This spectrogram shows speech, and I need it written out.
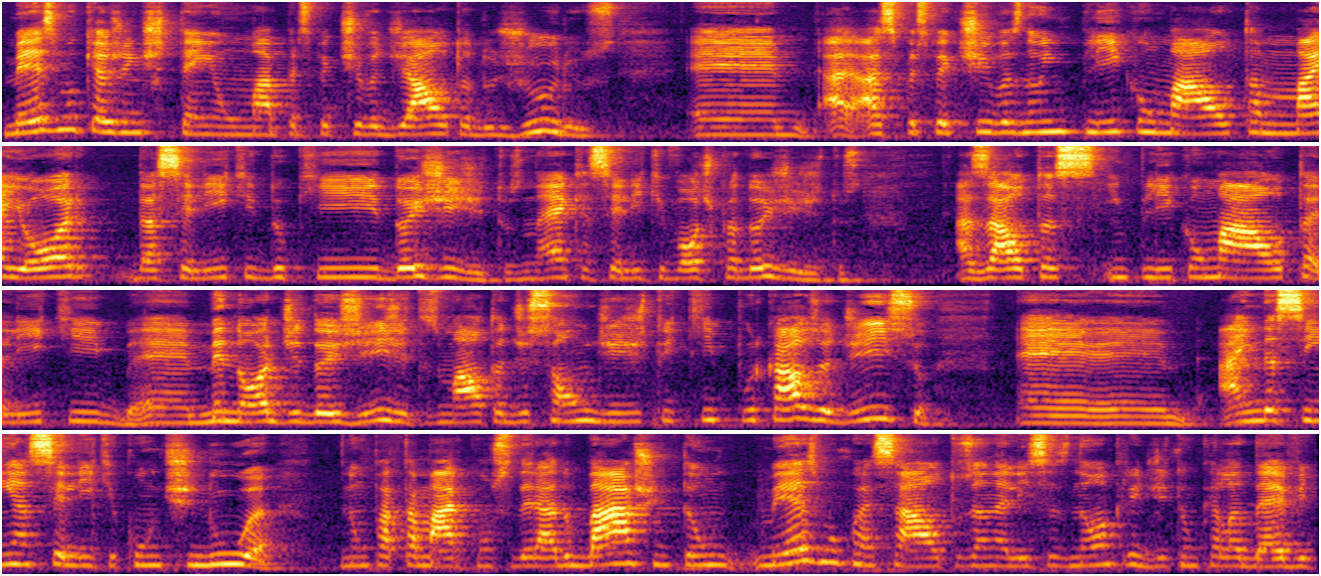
mesmo que a gente tenha uma perspectiva de alta dos juros, é, as perspectivas não implicam uma alta maior da Selic do que dois dígitos, né? Que a Selic volte para dois dígitos. As altas implicam uma alta ali que é menor de dois dígitos, uma alta de só um dígito, e que por causa disso, é, ainda assim a Selic continua num patamar considerado baixo, então mesmo com essa alta, os analistas não acreditam que ela deve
